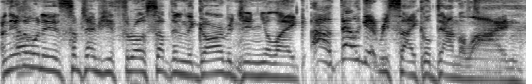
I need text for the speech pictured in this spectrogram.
And the other uh, one is sometimes you throw something in the garbage and you're like, oh, that'll get recycled down the line.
